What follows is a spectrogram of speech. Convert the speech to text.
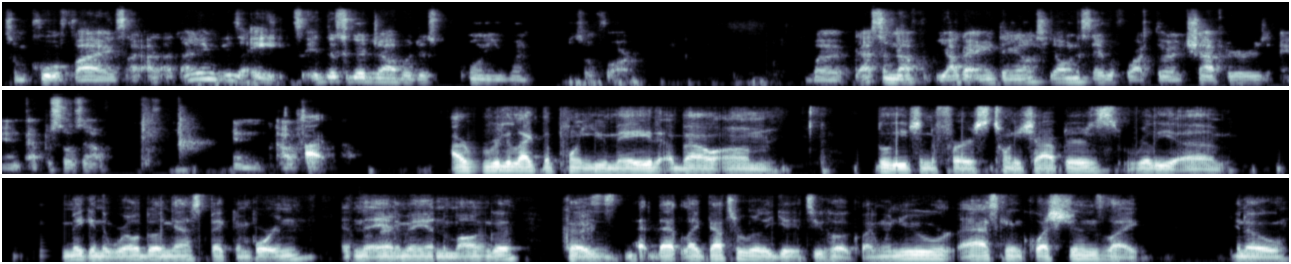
some cool fights. I, I, I think it's eight. It does a good job of just pulling you in so far. But that's enough. Y'all got anything else y'all want to say before I throw chapters and episodes out and outro? I, I really like the point you made about um Bleach in the first 20 chapters, really um making the world building aspect important in the anime and the manga. Cause that, that like that's what really gets you hooked. Like when you're asking questions like, you know,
